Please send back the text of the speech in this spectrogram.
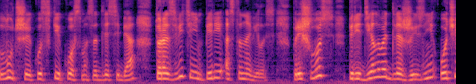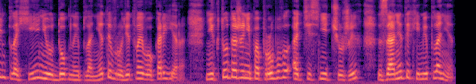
лучшие куски космоса для себя то развитие империи остановилось. Пришлось переделывать для жизни очень плохие неудобные планеты вроде твоего карьера. Никто даже не попробовал оттеснить чужих занятых ими планет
